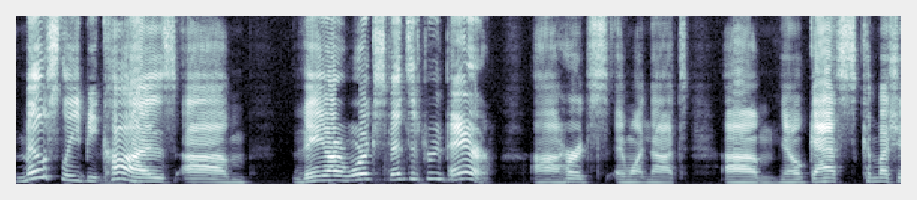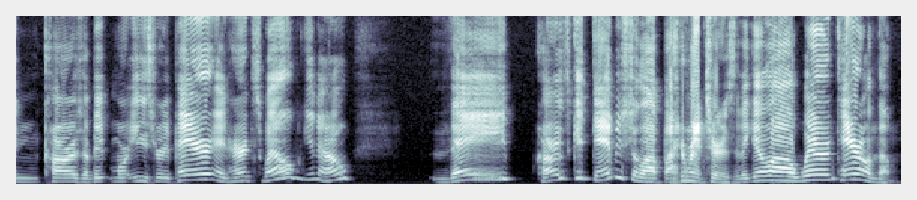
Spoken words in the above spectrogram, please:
mostly because um, they are more expensive to repair, uh, Hertz and whatnot. Um, you know, gas combustion cars are a bit more easy to repair, and Hertz, well, you know, they cars get damaged a lot by renters, and they get a lot of wear and tear on them.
